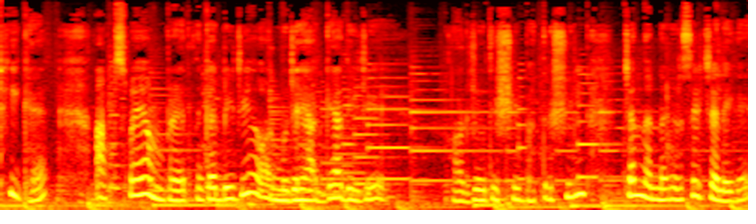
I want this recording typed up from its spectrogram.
ठीक है, आप स्वयं प्रयत्न कर लीजिए और मुझे आज्ञा दीजिए। और ज्योतिषी भद्रशील चंदन नगर से चले गए।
